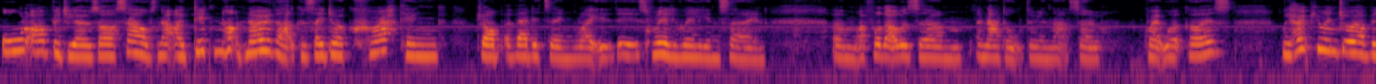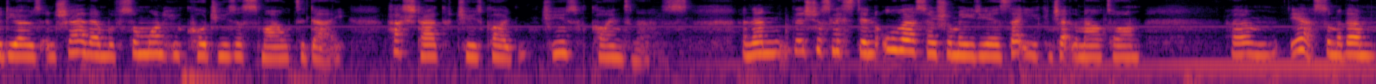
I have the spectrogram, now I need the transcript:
all our videos ourselves. Now, I did not know that because they do a cracking job of editing. Like, it's really, really insane. Um, I thought that was um, an adult doing that, so great work, guys. We hope you enjoy our videos and share them with someone who could use a smile today. Hashtag choose, kind- choose kindness. And then there's just listing all their social medias that you can check them out on. Um, yeah, some of them,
